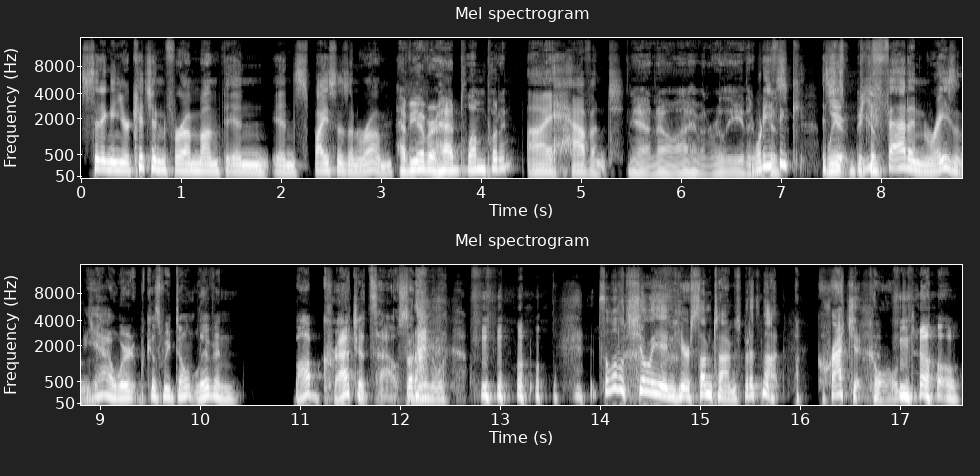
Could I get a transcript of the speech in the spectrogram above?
sitting in your kitchen for a month in in spices and rum. Have you ever had plum pudding? I haven't. Yeah, no, I haven't really either. What do you think? It's we're- just beef fat and raisins. Yeah, we're because we don't live in Bob Cratchit's house. I mean, It's a little chilly in here sometimes, but it's not Cratchit cold. no.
